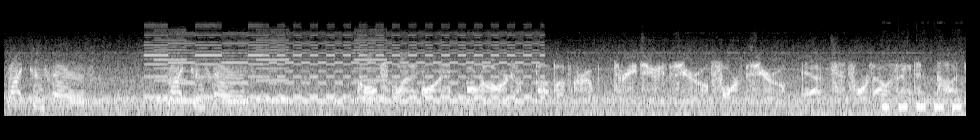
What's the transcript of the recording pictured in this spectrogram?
Flight controls. Flight controls. Colt 1-1, Overlord, pop-up group 32040 at 4000 knots.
